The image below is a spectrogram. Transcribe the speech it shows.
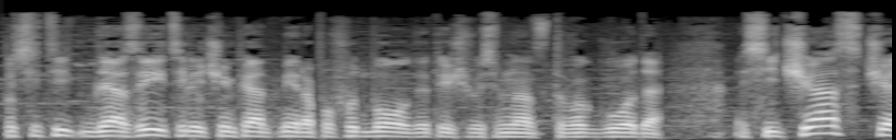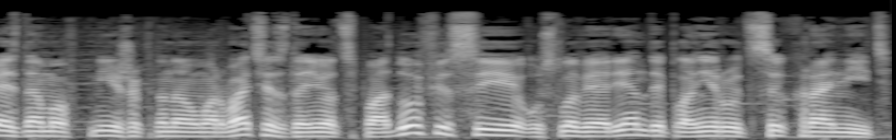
посетить, для зрителей чемпионат мира по футболу 2018 года. Сейчас часть домов книжек на Новом Арбате сдается под офисы, условия аренды планируют сохранить.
